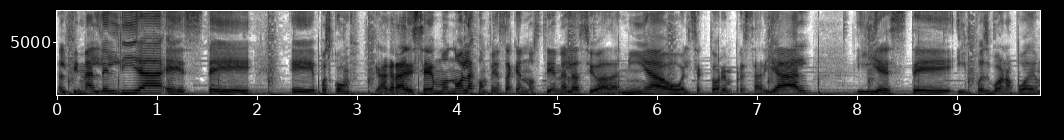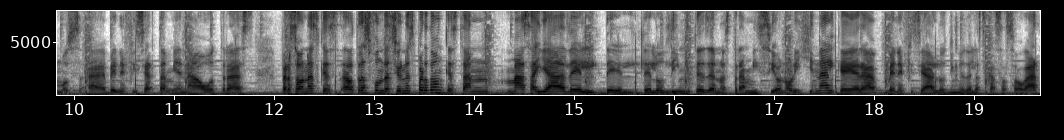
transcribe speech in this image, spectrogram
al final del día, este, eh, pues agradecemos, ¿no? La confianza que nos tiene la ciudadanía o el sector empresarial y este y pues bueno podemos eh, beneficiar también a otras personas que a otras fundaciones perdón que están más allá del, del, de los límites de nuestra misión original que era beneficiar a los niños de las casas hogar.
